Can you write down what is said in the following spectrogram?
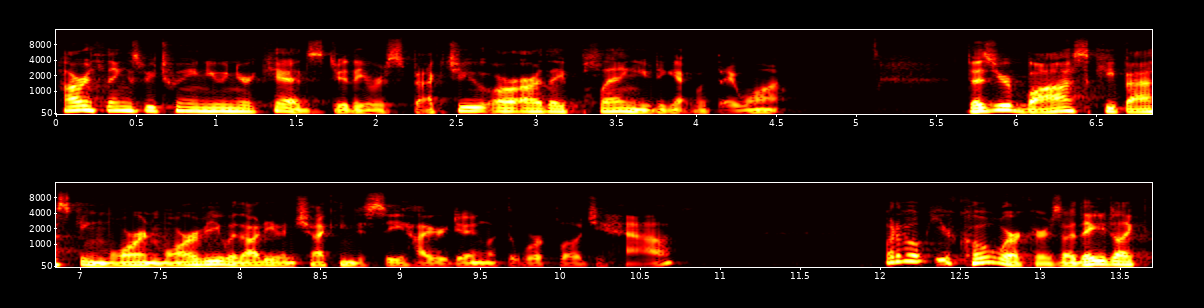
How are things between you and your kids? Do they respect you or are they playing you to get what they want? Does your boss keep asking more and more of you without even checking to see how you're doing with the workload you have? What about your coworkers? Are they like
